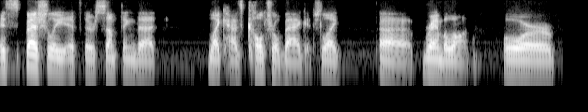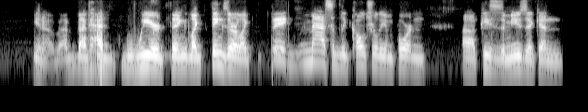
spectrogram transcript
especially if there's something that like has cultural baggage like uh ramble on or you know i've, I've had weird things like things that are like big massively culturally important uh pieces of music and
